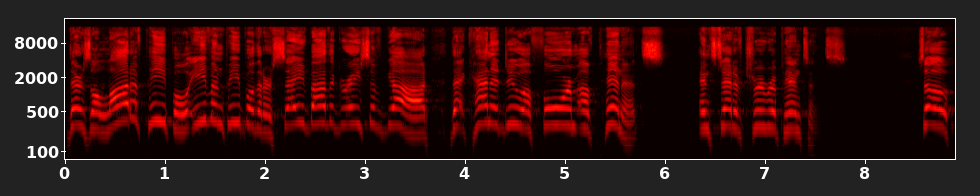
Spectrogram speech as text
there's a lot of people, even people that are saved by the grace of God, that kind of do a form of penance instead of true repentance. So,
